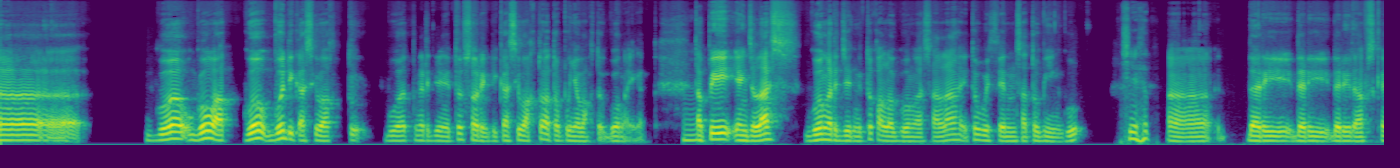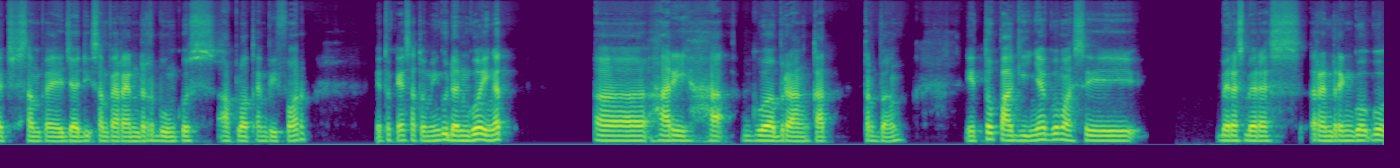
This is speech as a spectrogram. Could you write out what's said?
uh, gue gue gue gue dikasih waktu buat ngerjain itu sorry dikasih waktu atau punya waktu gue nggak ingat. Hmm. tapi yang jelas gue ngerjain itu kalau gue nggak salah itu within satu minggu. Uh, dari dari dari rough sketch sampai jadi sampai render bungkus upload MP4 itu kayak satu minggu. Dan gue inget uh, hari H gue berangkat terbang itu paginya gue masih beres-beres rendering. Gue gue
